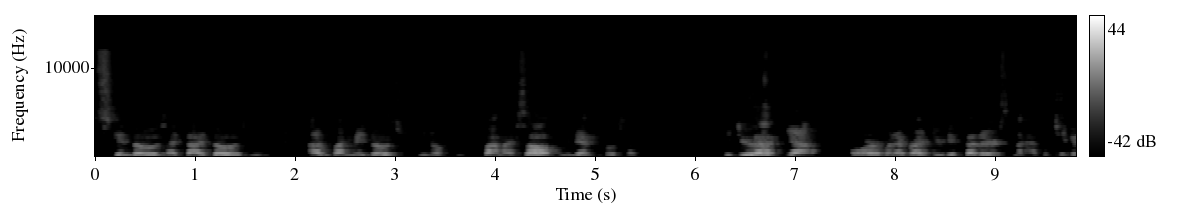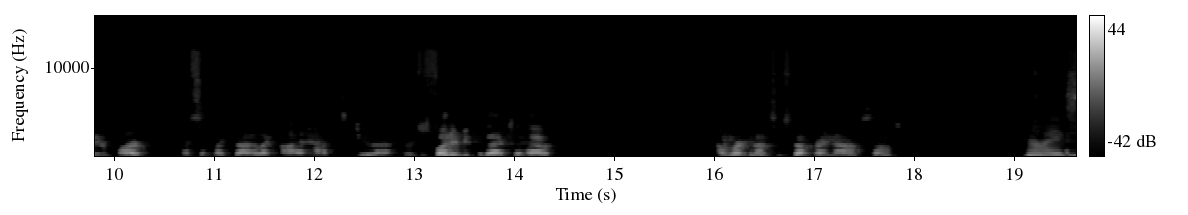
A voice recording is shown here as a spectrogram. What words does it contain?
skinned those I dyed those and I, I made those you know by myself. And again people was like you do that? Yeah. Or whenever I do get feathers and I have to take it apart and stuff like that like I have to do that which is funny because I actually have I'm working on some stuff right now. So nice.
